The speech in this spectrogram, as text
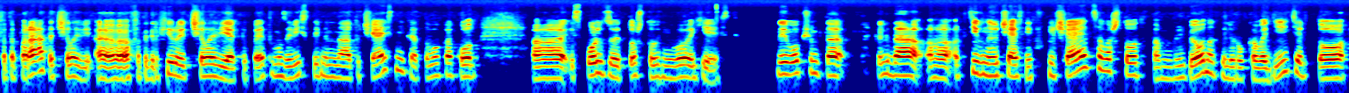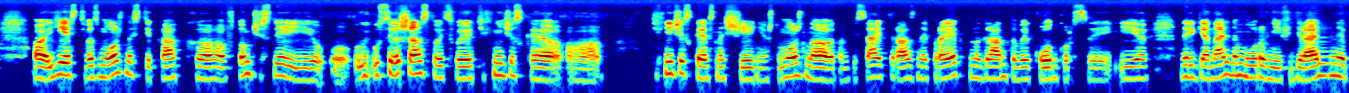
фотоаппарат, а, человек, а фотографирует человек, и поэтому зависит именно от участника, от того, как он а, использует то, что у него есть. Ну и, в общем-то, когда а, активный участник включается во что-то, там, ребенок или руководитель, то а, есть возможности, как в том числе и усовершенствовать свое техническое техническое оснащение, что можно там, писать разные проекты на грантовые конкурсы, и на региональном уровне, и федеральные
